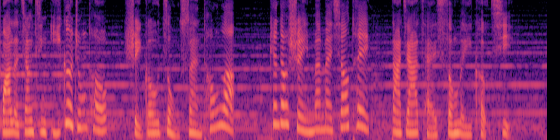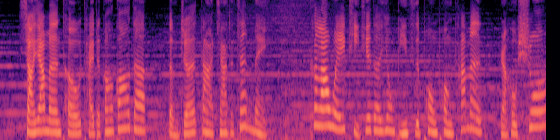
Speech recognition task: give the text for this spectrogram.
花了将近一个钟头，水沟总算通了。看到水慢慢消退，大家才松了一口气。小鸭们头抬得高高的，等着大家的赞美。克拉维体贴地用鼻子碰碰它们，然后说。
